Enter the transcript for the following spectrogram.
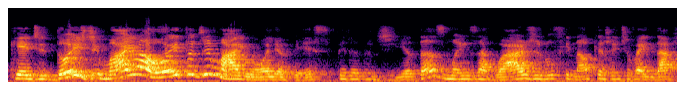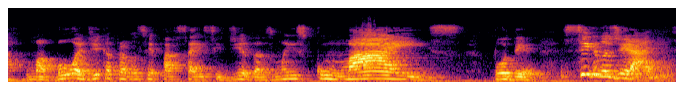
que é de 2 de maio a 8 de maio. Olha, véspera do Dia das Mães. Aguarde no final que a gente vai dar uma boa dica para você passar esse Dia das Mães com mais poder. Signo de Ares.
